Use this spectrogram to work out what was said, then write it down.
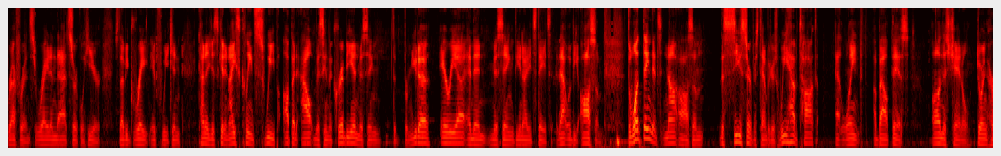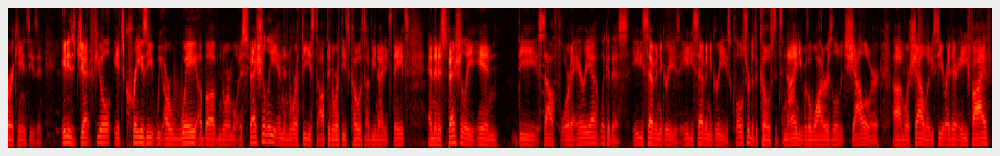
reference, right in that circle here. So that'd be great if we can kind of just get a nice clean sweep up and out, missing the Caribbean, missing the Bermuda area, and then missing the United States. That would be awesome. The one thing that's not awesome, the sea surface temperatures. We have talked at length about this on this channel during hurricane season. It is jet fuel. It's crazy. We are way above normal, especially in the Northeast, off the Northeast coast of the United States, and then especially in the South Florida area. Look at this 87 degrees, 87 degrees. Closer to the coast, it's 90, where the water is a little bit shallower, uh, more shallow. You see it right there 85.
